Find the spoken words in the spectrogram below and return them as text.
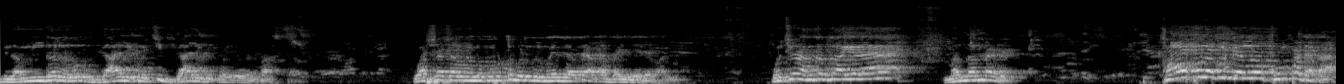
వీళ్ళందరూ గాలికి వచ్చి గాలికి పోయేవాళ్ళు భాస్కర్. వర్షాకాలంలో పుట్టగొడుగులు బయలుదేరితే అట్లా బయలుదేరేవాళ్ళు. వచ్చిన అంతం తాగాడా మందన్నాడు కాపుల గుండెల్లో కుంపటట.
